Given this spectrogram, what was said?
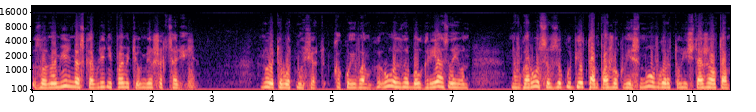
Злонамеренное оскорбление памяти умерших царей. Ну, это вот мы сейчас, какой Иван Грозный был, грязный, он новгородцев загубил, там пожег весь Новгород, уничтожал там,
